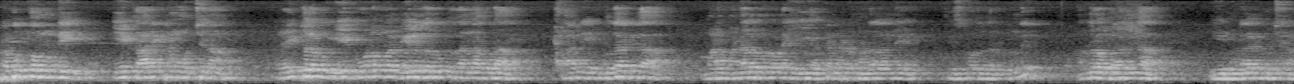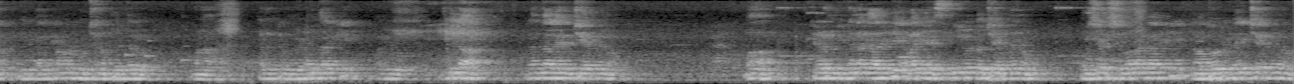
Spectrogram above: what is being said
ప్రభుత్వం నుండి ఏ కార్యక్రమం వచ్చినా రైతులకు ఏ కోణంలో మేలు జరుగుతుందన్నా కూడా దాన్ని మొదటిగా మన మండలంలోనే ఈ అక్కడ మండలాన్ని తీసుకోవడం జరుగుతుంది. అందులో భాగంగా ఈ మండలానికి వచ్చిన ఈ కార్యక్రమానికి వచ్చిన పెద్దలు మన కలెక్టర్ మేడం గారికి మరియు జిల్లా గ్రంథాలయం చైర్మన్ మా కిరణ్ మింగన్న గారికి అలాగే సింగిల్ విండో చైర్మన్ పరిషత్ శివన గారికి నా తోటి వైస్ చైర్మన్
